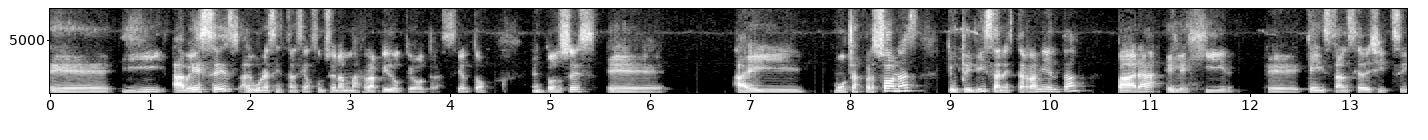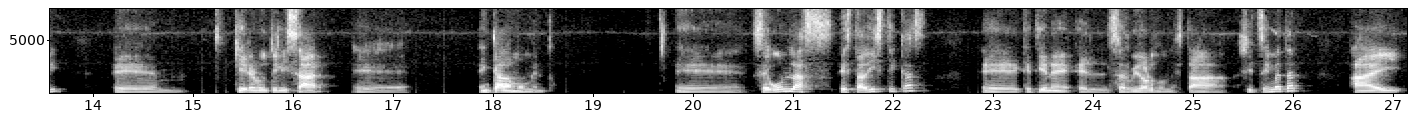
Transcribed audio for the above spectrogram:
y a veces algunas instancias funcionan más rápido que otras, ¿cierto? Entonces, hay muchas personas que utilizan esta herramienta para elegir qué instancia de Jitsi eh, quieren utilizar eh, en cada momento. Eh, según las estadísticas que tiene el servidor donde está Jitsimeter, hay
